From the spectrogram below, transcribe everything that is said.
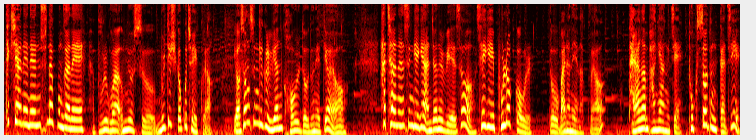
택시 안에는 수납 공간에 물과 음료수, 물티슈가 꽂혀 있고요. 여성 승객을 위한 거울도 눈에 띄어요. 하차하는 승객의 안전을 위해서 세 개의 볼록 거울 또 마련해 놨고요. 다양한 방향제, 독서 등까지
